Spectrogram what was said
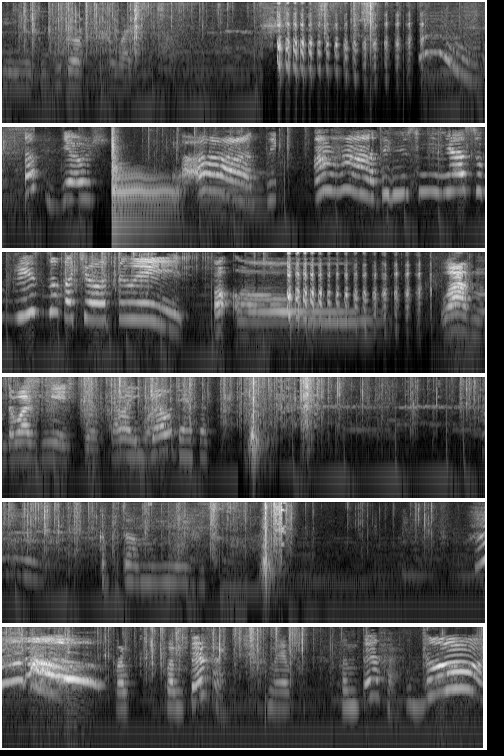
нету, буду открывать. О-оу. Ладно, давай вместе. Давай, открывай. я вот это. Капитан Америка. Пан- Пантера? Пантера? Да!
